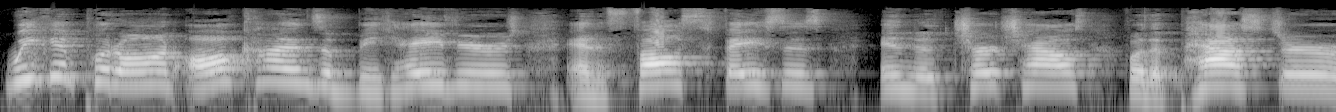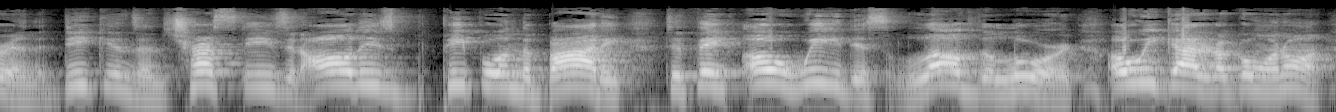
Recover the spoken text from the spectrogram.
We can put on all kinds of behaviors and false faces in the church house for the pastor and the deacons and trustees and all these people in the body to think, oh, we just love the Lord. Oh, we got it all going on.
